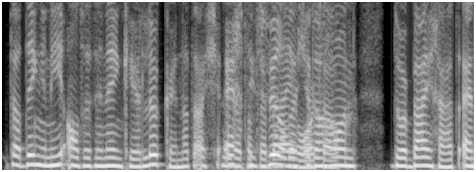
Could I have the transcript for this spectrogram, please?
dat dingen niet altijd in één keer lukken. En dat als je echt iets wil, dat je dan ook. gewoon doorbij gaat. En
